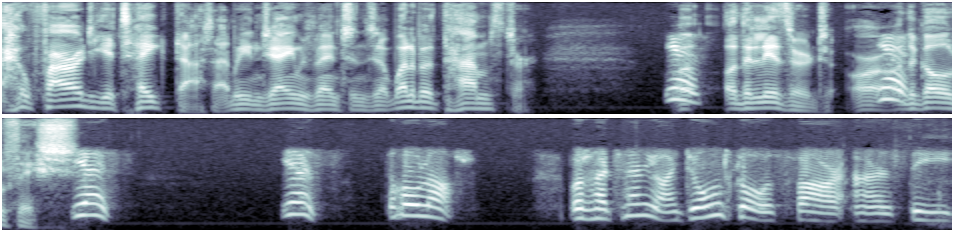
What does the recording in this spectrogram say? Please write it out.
how far do you take that? I mean, James mentions, you know, what about the hamster? yes, Or, or the lizard? Or, or the goldfish? yes, yes, the whole lot. But I tell you, I don't go as far as the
